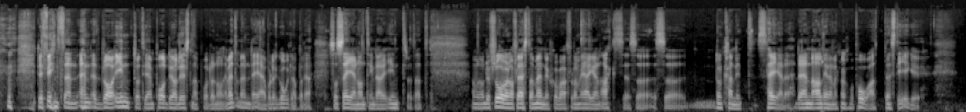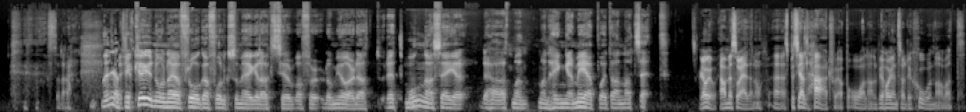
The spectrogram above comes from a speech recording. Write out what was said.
det finns en, en, ett bra intro till en podd jag lyssnar på, där någon, jag vet inte vem det är, jag borde googla på det, som säger någonting där i introt. Att, om du frågar de flesta människor varför de äger en aktie så, så de kan inte säga det. Det enda anledningen de kan komma på att den stiger ju. Sådär. Men jag tycker ju nog när jag frågar folk som äger aktier varför de gör det, att rätt mm. många säger det här att man, man hänger med på ett annat sätt. Jo, jo, ja men så är det nog. Eh, speciellt här tror jag på Åland. Vi har ju en tradition av att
